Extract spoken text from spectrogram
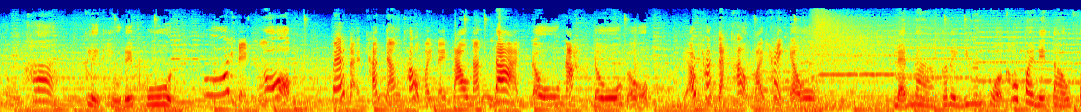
หนูค่ะ เกรเทลได้พูด โอ้ยเด็กโง่ ม้แต่ฉันยังเข้าไปในเตานั้นได้ดูนะ ดูดูเดี๋ยวฉันจะเข้าไปให้ดูและนางก็ได้ยื่นหัวเข้าไปในเตาไฟ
